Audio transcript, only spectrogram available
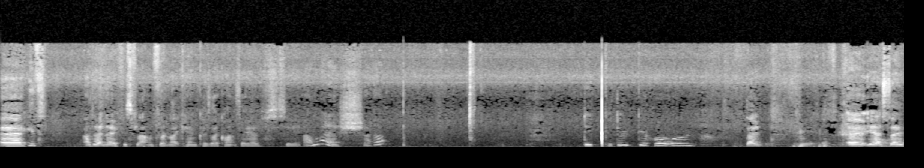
Uh, he's. I don't know if he's flat in front like him because I can't say I've seen. I'm gonna shut up. Don't. uh, yeah. So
